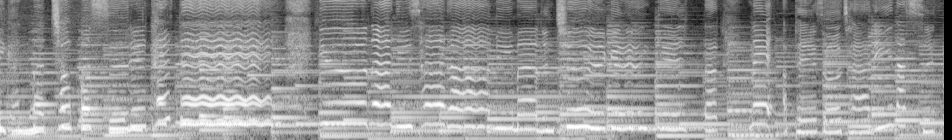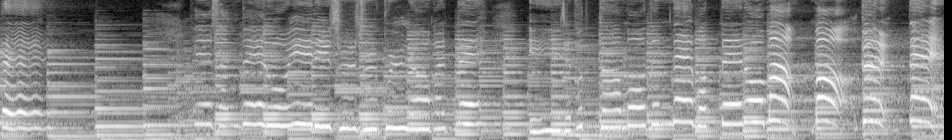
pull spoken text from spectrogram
시간 맞춰 버스를 탈 때 유난히 사람이 많은 출근길 딱 내 앞에서 자리 났을 때 예상대로 일이 술술 풀려갈 때 이제부터 뭐든 내 멋대로 막 먹을 때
